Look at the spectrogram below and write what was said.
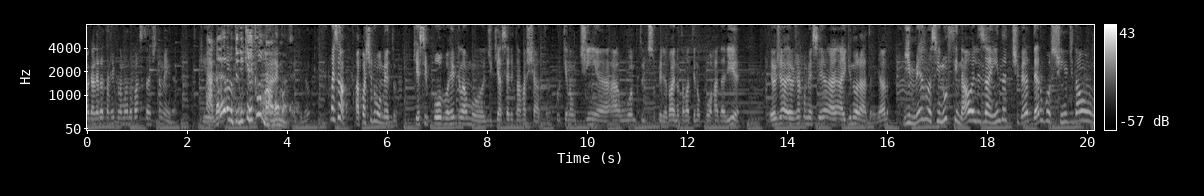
a galera tá reclamando bastante também, né? Que... Ah, a galera não tem nem que reclamar, é, né, mano? entendeu? Mas, ó, a partir do momento que esse povo reclamou de que a série tava chata, porque não tinha a, o âmbito de super-herói, não tava tendo porradaria, eu já, eu já comecei a, a, ignorar, tá ligado? E mesmo assim, no final, eles ainda tiveram, deram gostinho de dar um,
